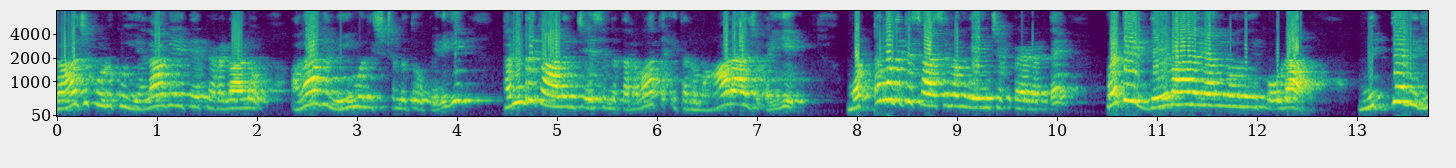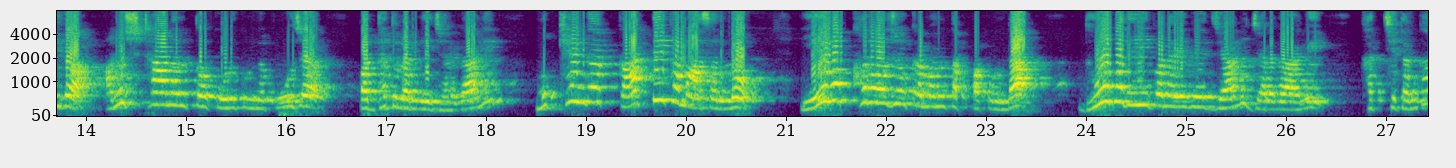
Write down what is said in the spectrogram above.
రాజు కొడుకు ఎలాగైతే పెరగాలో అలాగ నియమనిష్టలతో పెరిగి తండ్రి కాలం చేసిన తర్వాత ఇతను మహారాజు అయ్యి మొట్టమొదటి శాసనం ఏం చెప్పాడంటే ప్రతి దేవాలయాల్లోని కూడా నిత్య విధిగా అనుష్ఠానంతో కూడుకున్న పూజ పద్ధతులన్నీ జరగాలి. ముఖ్యంగా కార్తీక మాసంలో ఏ ఒక్క రోజు క్రమం తప్పకుండా ధూపదీప నైవేద్యాలు జరగాలి. ఖచ్చితంగా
